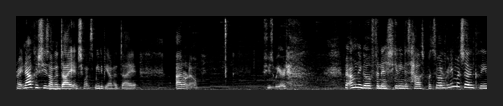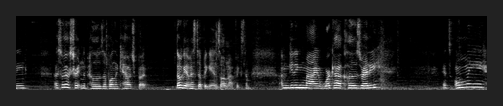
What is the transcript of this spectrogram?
right now because she's on a diet and she wants me to be on a diet, I don't know. She's weird. But I'm gonna go finish getting this house put together. So I'm pretty much done cleaning. I still gotta straighten the pillows up on the couch, but they'll get messed up again, so I'm not fixing them. I'm getting my workout clothes ready. It's only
